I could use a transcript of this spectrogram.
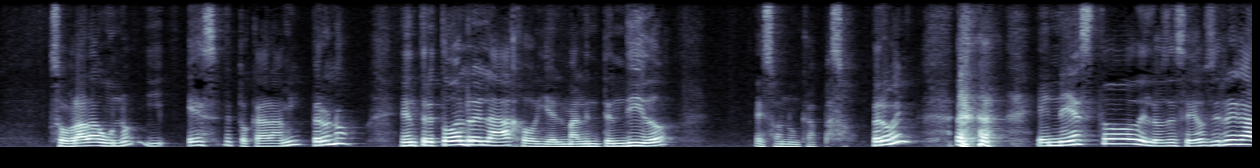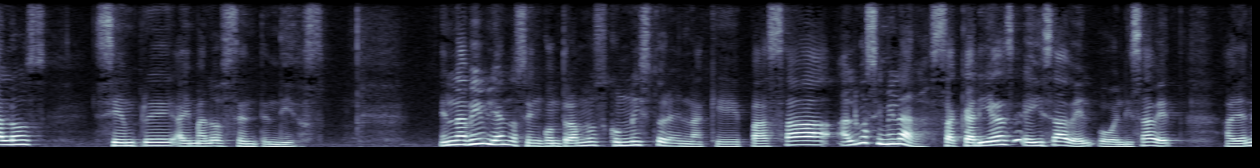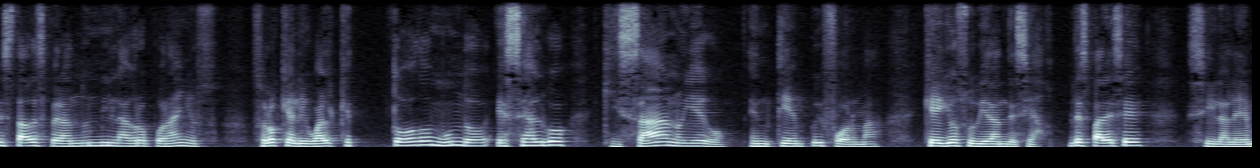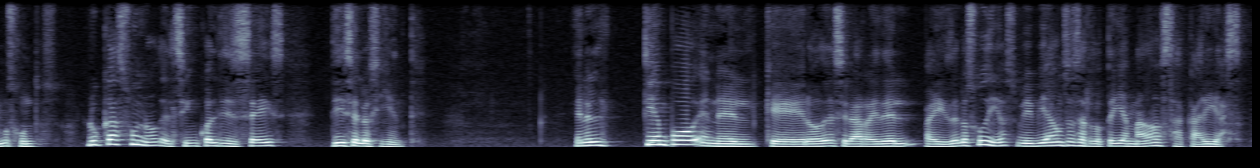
sobrara uno y ese me tocara a mí, pero no. Entre todo el relajo y el malentendido, eso nunca pasó. Pero ven, en esto de los deseos y regalos, siempre hay malos entendidos. En la Biblia nos encontramos con una historia en la que pasa algo similar. Zacarías e Isabel o Elizabeth habían estado esperando un milagro por años, solo que al igual que todo mundo, ese algo quizá no llegó en tiempo y forma que ellos hubieran deseado. ¿Les parece si la leemos juntos? Lucas 1, del 5 al 16, dice lo siguiente. En el tiempo en el que Herodes era rey del país de los judíos, vivía un sacerdote llamado Zacarías,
